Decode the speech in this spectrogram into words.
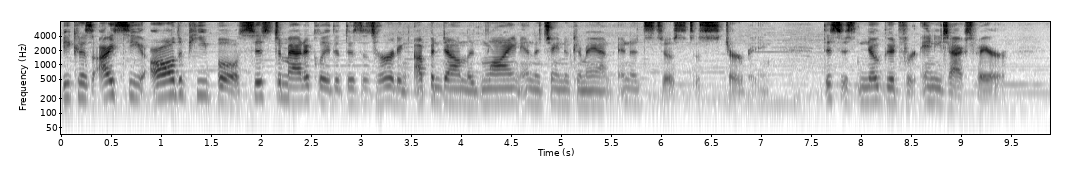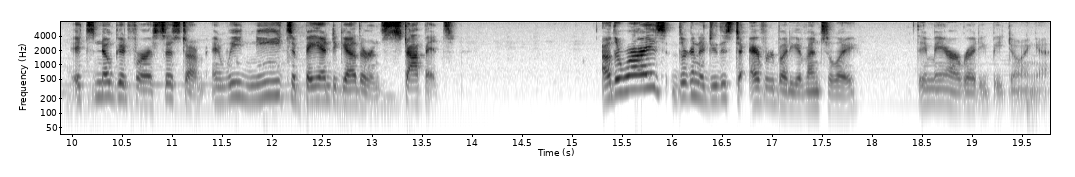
because I see all the people systematically that this is hurting up and down the line in the chain of command, and it's just disturbing. This is no good for any taxpayer. It's no good for our system, and we need to band together and stop it. Otherwise, they're going to do this to everybody eventually. They may already be doing it.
